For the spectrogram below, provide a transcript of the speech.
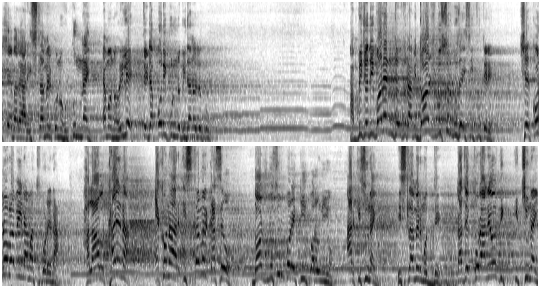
এসে এবারে আর ইসলামের কোনো হুকুম নাই, এমন হইলে তো এটা পরিপূর্ণ বিধান হইল আপনি যদি বলেন যে, হুজুর, আমি দশ বছর বুঝাইছি পুতেরে, সে কোনোভাবেই নামাজ পড়ে না, হালাল খায় না, এখন আর ইসলামের কাছেও দশ বছর পরে কি করণীয়? আর কিছু নাই। ইসলামের মধ্যে। কাজে কোরআনেও কিচ্ছু নাই।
